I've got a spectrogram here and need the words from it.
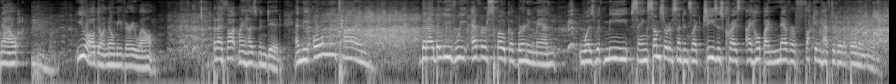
now, you all don't know me very well but I thought my husband did. And the only time that I believe we ever spoke of Burning Man was with me saying some sort of sentence like, Jesus Christ, I hope I never fucking have to go to Burning Man.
